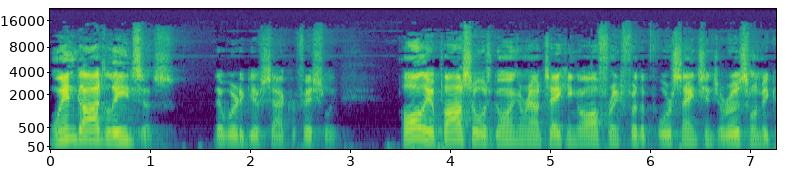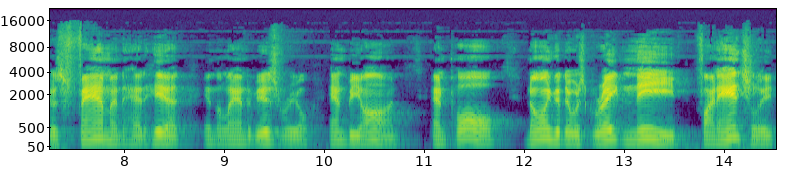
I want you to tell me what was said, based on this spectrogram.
when God leads us that we're to give sacrificially. Paul the Apostle was going around taking offerings for the poor saints in Jerusalem because famine had hit in the land of Israel and beyond. And Paul, knowing that there was great need financially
